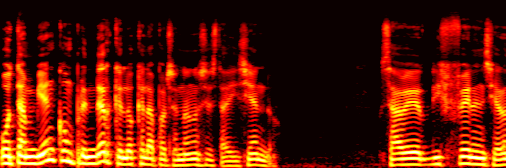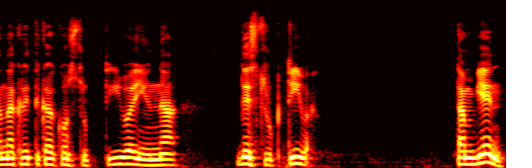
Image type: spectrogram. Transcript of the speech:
O también comprender qué es lo que la persona nos está diciendo. Saber diferenciar una crítica constructiva y una destructiva. También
